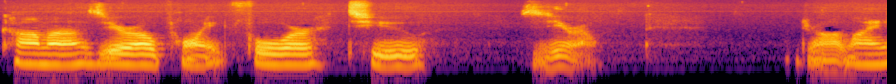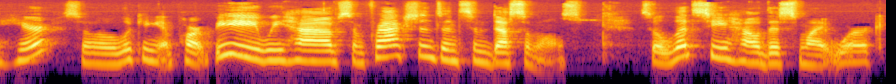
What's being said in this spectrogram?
comma 0.420. Draw a line here. So looking at part B, we have some fractions and some decimals. So let's see how this might work.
